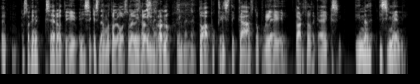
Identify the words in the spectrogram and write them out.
Ε, Κωνσταντίνε, ξέρω ότι είσαι και συνταγματολόγος στον ελεύθερο σου είμαι, χρόνο. Είμαι, ναι. Το αποκλειστικά αυτό που λέει το άρθρο 16, τι, είναι- τι σημαίνει,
